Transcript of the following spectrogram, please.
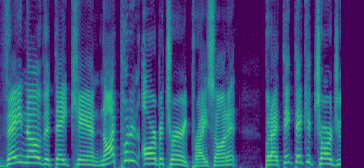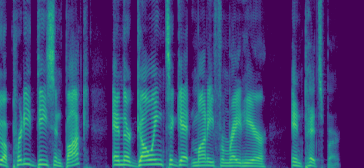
they know that they can not put an arbitrary price on it, but I think they could charge you a pretty decent buck, and they're going to get money from right here in Pittsburgh.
